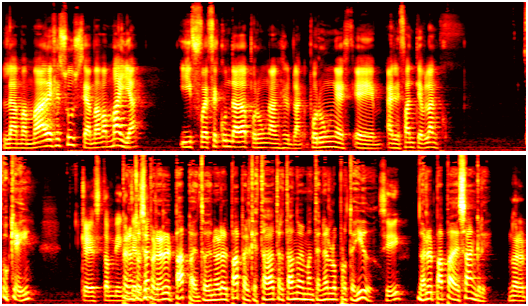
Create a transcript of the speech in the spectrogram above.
La mamá de Jesús se llamaba Maya y fue fecundada por un ángel blanco, por un eh, eh, elefante blanco, Ok. Que es también Pero entonces, pero era el Papa. Entonces no era el Papa el que estaba tratando de mantenerlo protegido. Sí, No era el Papa de sangre. no era el,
